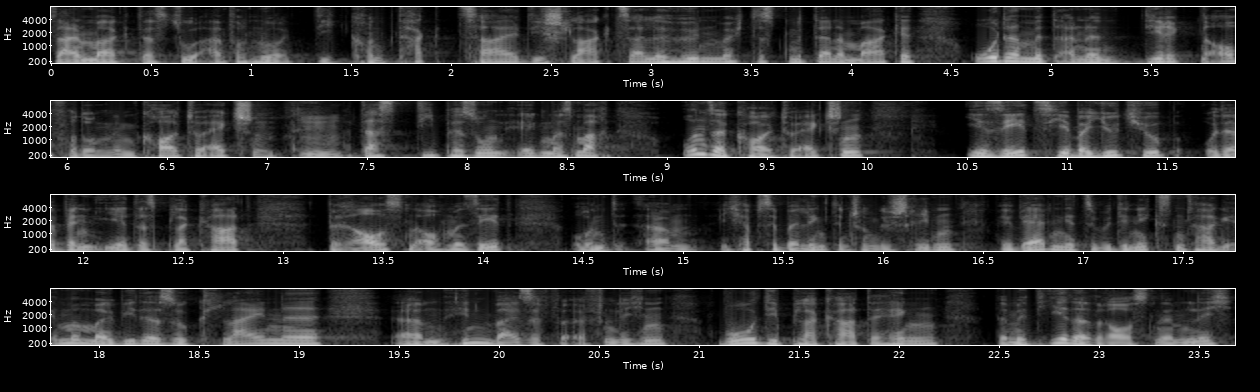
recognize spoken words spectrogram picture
sein mag, dass du einfach nur die Kontaktzahl, die Schlagzahl erhöhen möchtest mit deiner Marke oder mit einer direkten Aufforderung, einem Call to Action, dass die Person irgendwas macht. Unser Call to Action Ihr seht es hier bei YouTube oder wenn ihr das Plakat draußen auch mal seht. Und ähm, ich habe es ja bei LinkedIn schon geschrieben. Wir werden jetzt über die nächsten Tage immer mal wieder so kleine ähm, Hinweise veröffentlichen, wo die Plakate hängen, damit ihr da draußen nämlich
